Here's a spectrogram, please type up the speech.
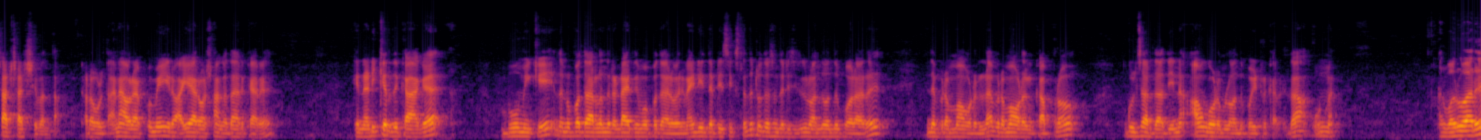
சாட்சாத் சிவன் தான். கடவுள் தான். அவர் எப்பவுமே இரு ஐயாயிரம் வருஷம் அங்கே தான் இருக்கார். இங்கே நடிக்கிறதுக்காக பூமிக்கு இந்த முப்பத்தாறுலேருந்து ரெண்டாயிரத்தி முப்பத்தாறு வரை நைன்டீன் தேர்ட்டி சிக்ஸ்லேருந்து டூ தௌசண்ட் தேர்ட்டி சிக்ஸ் வந்து வந்து போகிறாரு இந்த பிரம்மா உடலில் பிரம்மா உடலுக்கு அப்புறம் குல்சார் தாதின்னு அவங்க உடம்புல வந்து போயிட்டுருக்காரு இதுதான் உண்மை. அவர் வருவார்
